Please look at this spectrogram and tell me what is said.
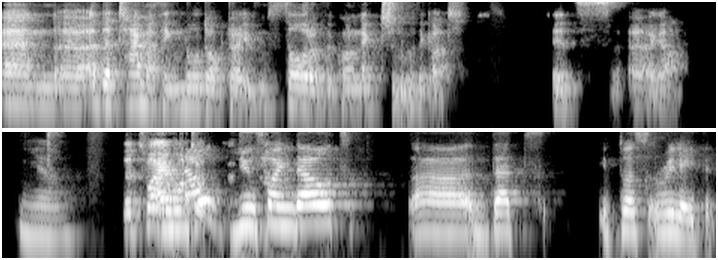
And uh, at that time i think no doctor even thought of the connection with the gut it's uh, yeah. Yeah. That's why and i want to you find out uh, that it was related.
